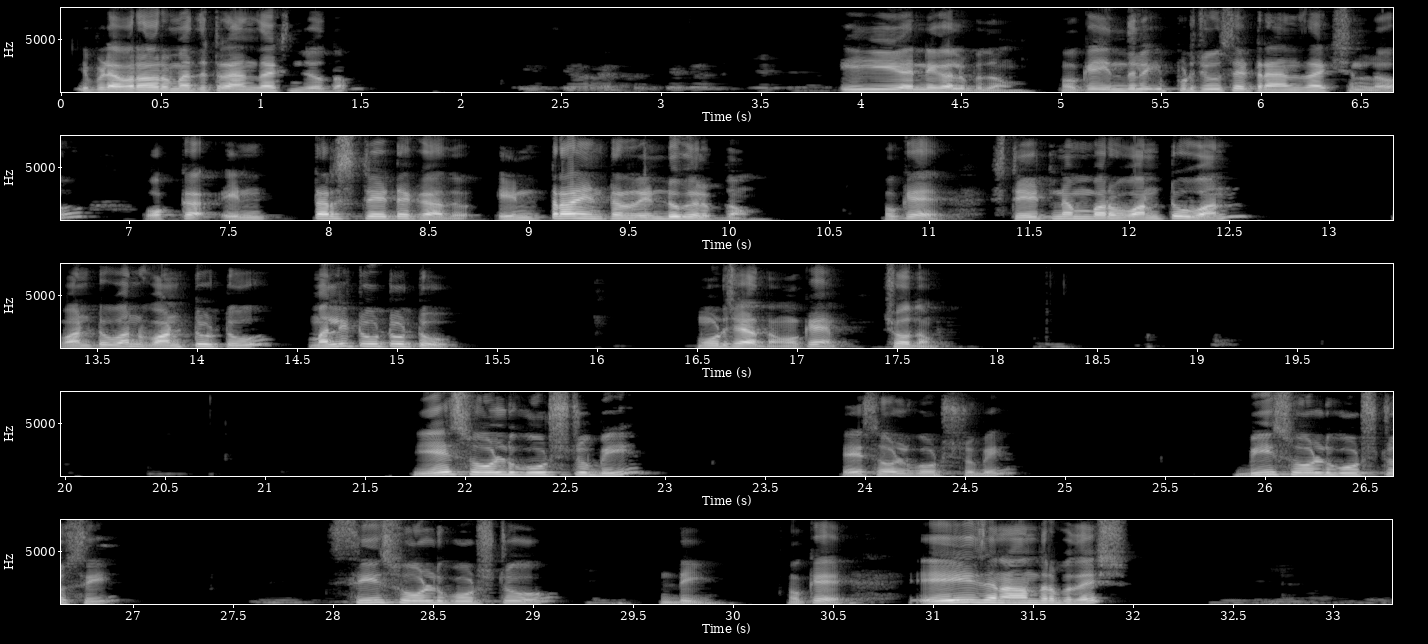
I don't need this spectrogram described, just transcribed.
ఇప్పుడు ఎవరెవరి మధ్య ట్రాన్సాక్షన్ చూద్దాం? ఇవన్నీ కలుపుదాం. ఓకే? ఇందులో ఇప్పుడు చూసే ట్రాన్సాక్షన్లో ఒక్క ఇంటర్ స్టేటే కాదు. ఇంట్రా ఇంటర్ రెండు కలుపుదాం. Okay? State number one to one one to one one to two మళ్ళీ టూ టు టూ. మూడు చేద్దాం. ఓకే? చూద్దాం. A sold goods to B? A sold goods to B? B sold goods to C? C sold goods to D. Okay? A is an Andhra Pradesh?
